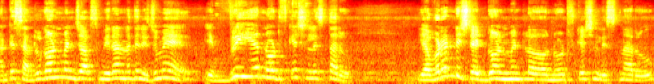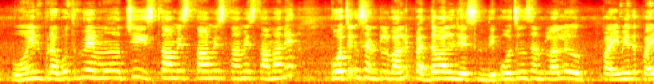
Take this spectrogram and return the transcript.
అంటే సెంట్రల్ గవర్నమెంట్ జాబ్స్ మీరు అన్నది నిజమే. ఎవ్రీ ఇయర్ నోటిఫికేషన్లు ఇస్తారు. ఎవరండి స్టేట్ గవర్నమెంట్లో నోటిఫికేషన్లు ఇస్తున్నారు? పోయిన ప్రభుత్వం ఏమో వచ్చి ఇస్తాం ఇస్తాం ఇస్తాం ఇస్తామని కోచింగ్ సెంటర్ వాళ్ళని పెద్దవాళ్ళని చేసింది. కోచింగ్ సెంటర్ వాళ్ళు పై మీద పై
